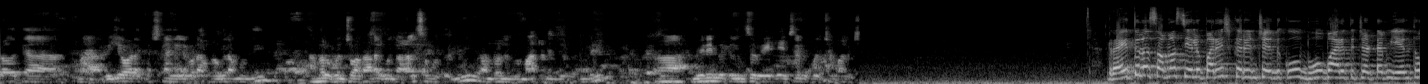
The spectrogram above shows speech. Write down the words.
తర్వాత మా విజయవాడ కృష్ణగిరి కూడా ప్రోగ్రామ్ ఉంది. అందులో కొంచెం రావడం కొంచెం ఆలస్యం అవుతుంది. అందులో నేను మాట్లాడడం జరుగుతుంది. మీడియం మిత్రుల నుంచి వెయిట్ చేయించడానికి కొంచెం వాళ్ళకి రైతుల సమస్యలు పరిష్కరించేందుకు భూభారతి చట్టం ఎంతో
